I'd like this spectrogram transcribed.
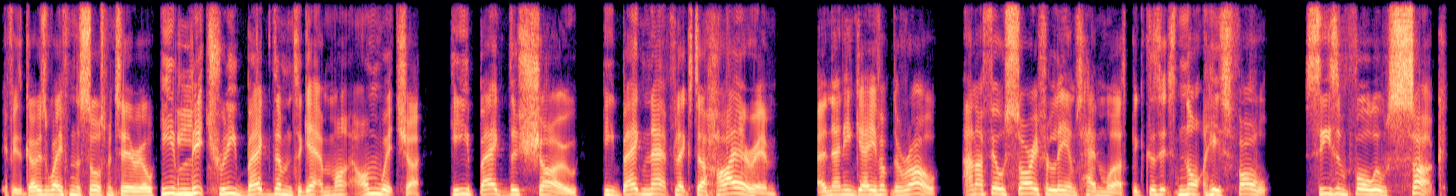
If it goes away from the source material, he literally begged them to get him on Witcher. He begged the show. He begged Netflix to hire him. And then he gave up the role. And I feel sorry for Liam Hemsworth because it's not his fault. Season four will suck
